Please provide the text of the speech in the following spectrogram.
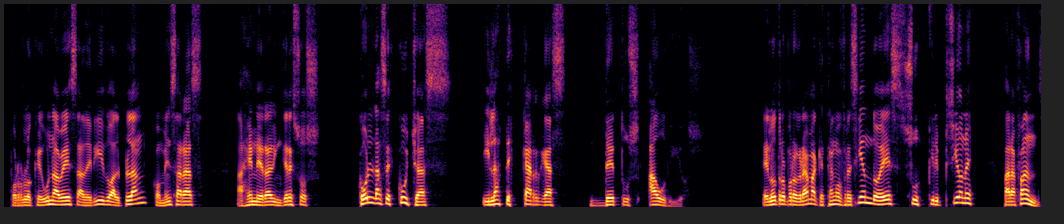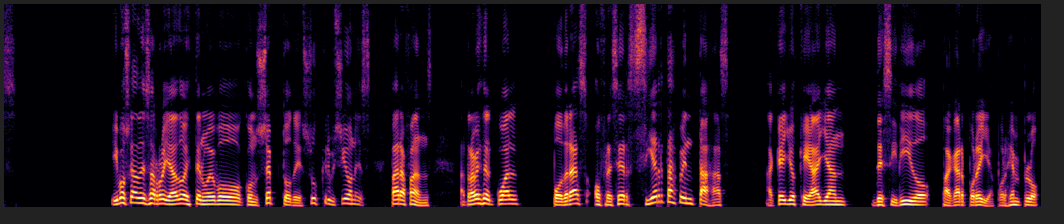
por lo que una vez adherido al plan comenzarás a generar ingresos con las escuchas y las descargas de tus audios. El otro programa que están ofreciendo es suscripciones para fans. Y vos ha desarrollado este nuevo concepto de suscripciones para fans a través del cual podrás ofrecer ciertas ventajas a aquellos que hayan decidido pagar por ella. Por ejemplo,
